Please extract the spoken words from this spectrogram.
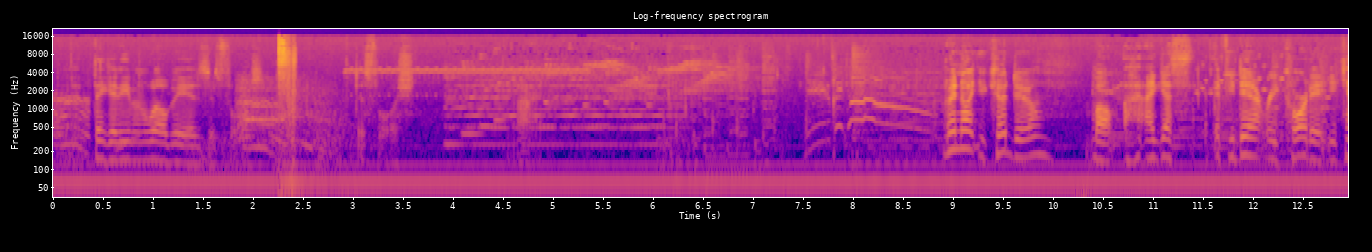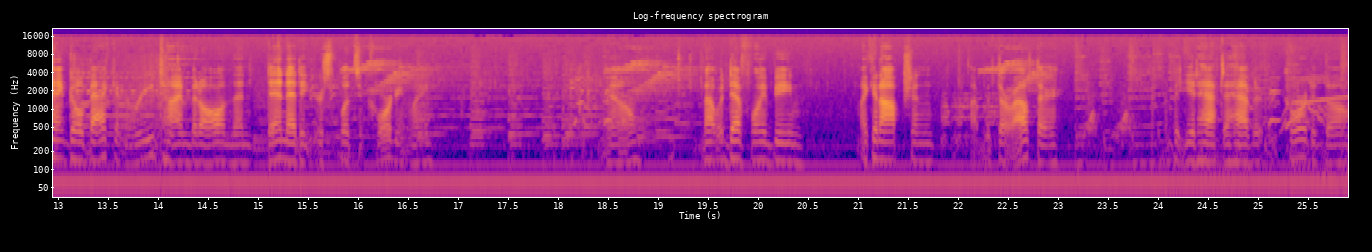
I think it even will be, it's just foolish. Just foolish. Alright. I mean, what you could do? Well, I guess if you didn't record it, you can't go back and retime it all and then, then edit your splits accordingly. You know? That would definitely be like an option I would throw out there. But you'd have to have it recorded though.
